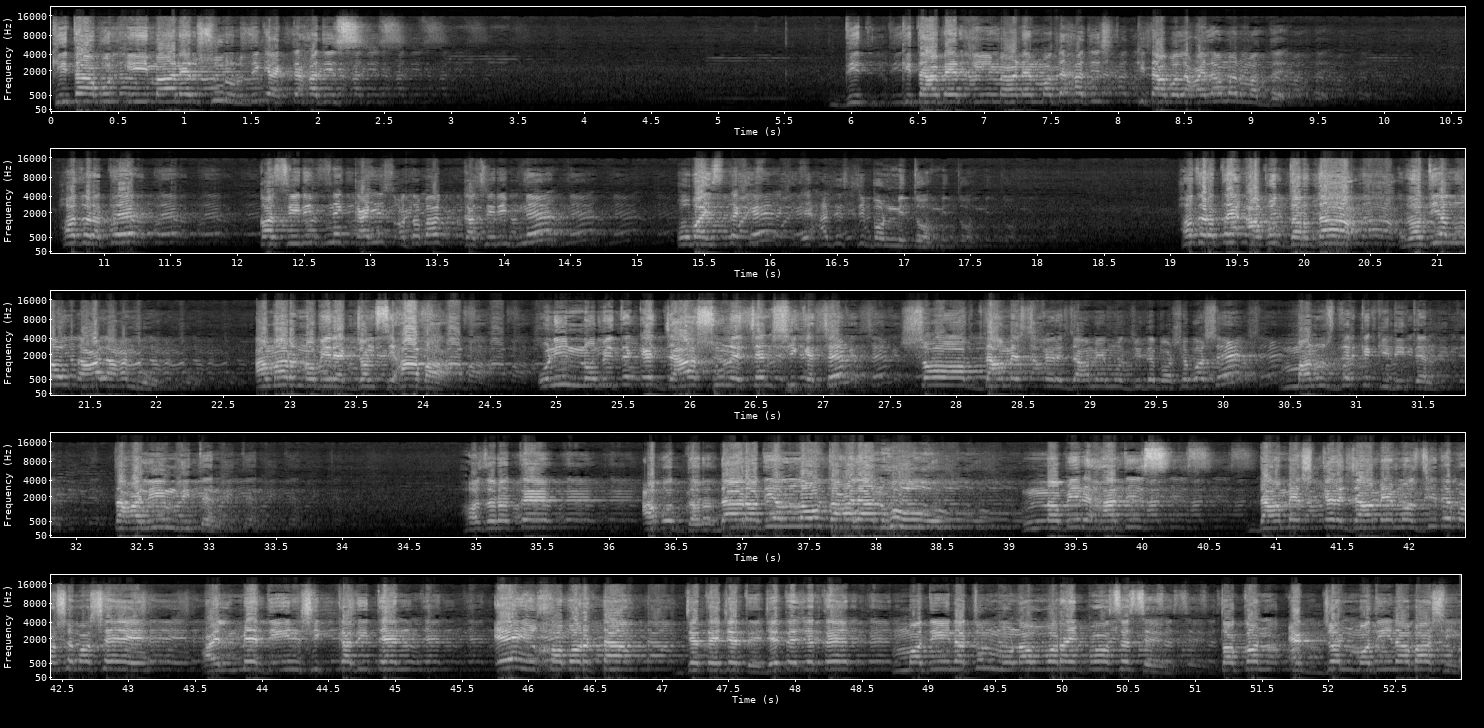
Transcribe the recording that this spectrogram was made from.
কিতাবুল ঈমানের শুরুর দিকে একটা হাদিস। কিতাবের ঈমানের মধ্যে হাদিস, কিতাবুল ইলমের মধ্যে। হযরতে কাসির ইবনে কাইস অথবা কাসির ইবনে থেকে এই হাদিসটি বর্ণিত। হযরতে আবু রাদিয়াল্লাহু তাআলা আনহু, আমার নবীর একজন সাহাবা, উনি নবী থেকে যা শুনেছেন, শিখেছেন, সব দামেস্কের জামে মসজিদে বসে বসে মানুষদেরকে কি দিতেন? তালিম দিতেন। হযরতে আবু দারদা রাদিয়াল্লাহু তাআলা আনহু, নবীর হাদিস দামেস্কের জামে মসজিদে বসে বসে দিন শিক্ষা দিতেন। এই খবরটা যেতে যেতে যেতে যেতে মদিনাতুল মুনাওয়ারায় পৌঁছেছে। তখন একজন মদিনাবাসী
